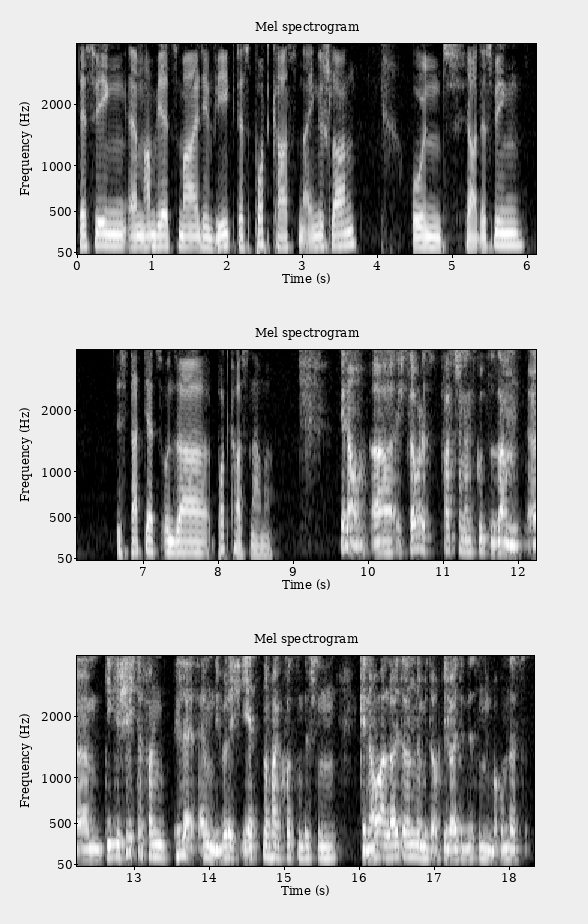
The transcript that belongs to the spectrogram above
Deswegen ähm, haben wir jetzt mal den Weg des Podcasten eingeschlagen. Und ja, deswegen ist das jetzt unser Podcastname. Genau, äh, ich glaube, das fasst schon ganz gut zusammen. Ähm, die Geschichte von Pille FM, die würde ich jetzt noch mal kurz ein bisschen genauer erläutern, damit auch die Leute wissen, warum das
